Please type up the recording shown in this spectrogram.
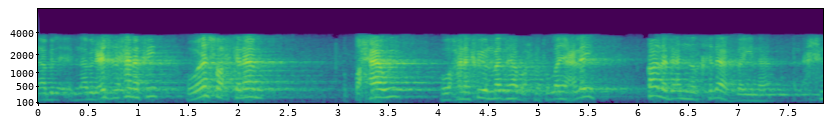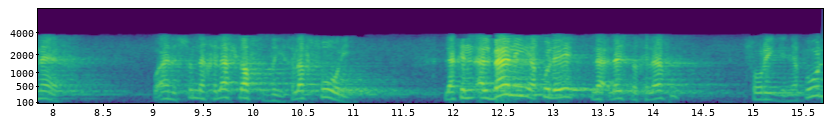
ابن أبي العز الحنفي وهو يشرح كلام الطحاوي هو حنفي المذهب رحمة الله عليه. قال بأن الخلاف بين الأحناف وأهل السنة خلاف لفظي خلاف صوري. لكن الألباني يقول إيه؟ لا ليس خلاف صوريا. يقول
